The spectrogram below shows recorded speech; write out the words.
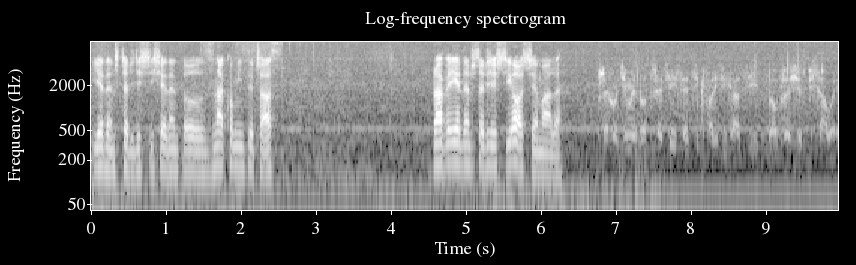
1.47 to znakomity czas. Prawie 1.48, ale Przechodzimy do trzeciej sesji kwalifikacji. Dobrze się spisałeś.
